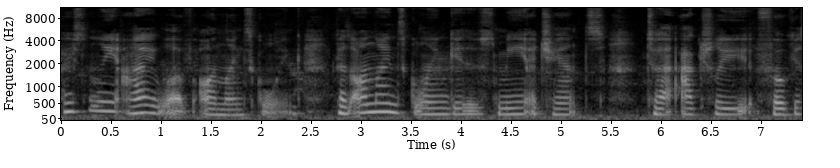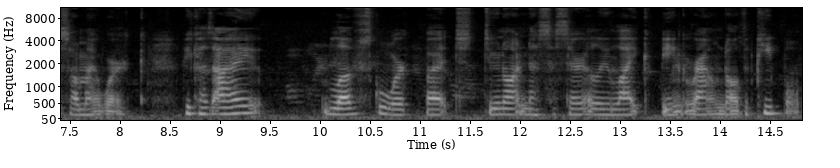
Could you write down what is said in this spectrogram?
personally, I love online schooling because online schooling gives me a chance to actually focus on my work because I love schoolwork but do not necessarily like being around all the people.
